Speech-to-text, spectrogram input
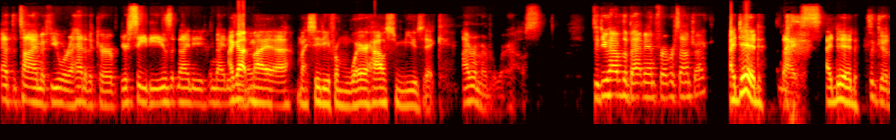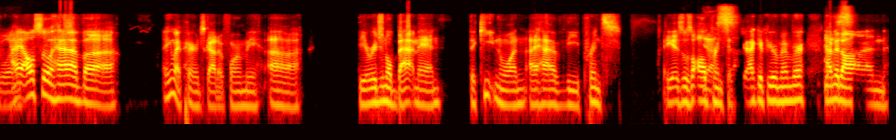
at the time, if you were ahead of the curve, your CDs at 90 95. I got my uh, my CD from Warehouse Music. I remember Warehouse. Did you have the Batman Forever soundtrack? I did. Nice. I did. It's a good one. I also have uh I think my parents got it for me. Uh the original Batman, the Keaton one. I have the Prince. I guess it was all Yes. soundtrack if you remember. Have it on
